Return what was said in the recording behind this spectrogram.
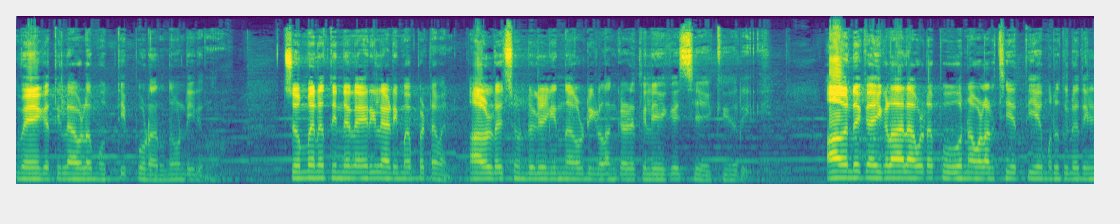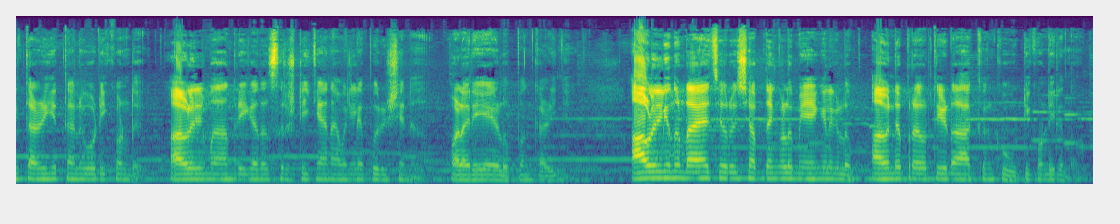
വേഗത്തിൽ അവളെ മുത്തിപ്പുണർന്നുകൊണ്ടിരുന്നു ചുംബനത്തിന്റെ ലഹരിയിൽ അടിമപ്പെട്ടവൻ അവളുടെ ചുണ്ടുകളിൽ നിന്ന് അവളുടെ ഇളം കഴുത്തിലേക്ക് ചേക്കേറി. അവന്റെ കൈകളാൽ അവളുടെ പൂർണ വളർച്ചയെത്തിയ മൃദുലതയിൽ തഴുകി തലോടിക്കൊണ്ട് അവളിൽ മാന്ത്രികത സൃഷ്ടിക്കാൻ അവനിലെ പുരുഷന് വളരെ എളുപ്പം കഴിഞ്ഞു. അവളിൽ നിന്നുണ്ടായ ചെറു ശബ്ദങ്ങളും മേഖലകളും അവന്റെ പ്രവൃത്തിയുടെ ആക്കം കൂട്ടിക്കൊണ്ടിരുന്നു.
